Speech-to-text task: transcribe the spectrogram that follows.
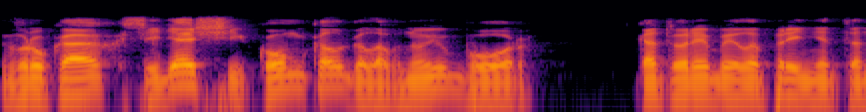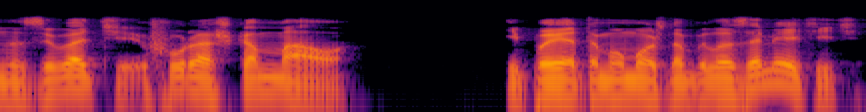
В руках сидящий комкал головной убор, который было принято называть фуражка Мао, и поэтому можно было заметить,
